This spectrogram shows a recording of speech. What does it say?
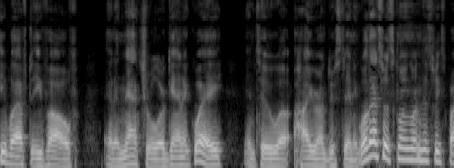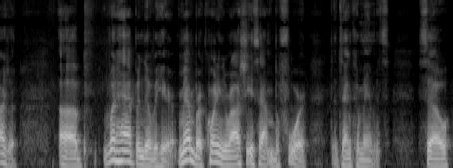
people have to evolve in a natural, organic way into a higher understanding. Well, that's what's going on in this week's project. Uh, what happened over here? Remember, according to Rashi, it's happened before the Ten Commandments. So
